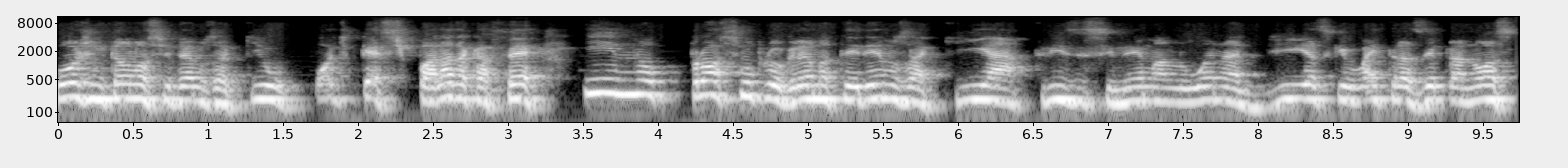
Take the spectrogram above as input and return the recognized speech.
hoje então nós tivemos aqui o podcast Parada Café e no próximo programa teremos aqui a atriz de cinema Luana Dias, que vai trazer para nós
